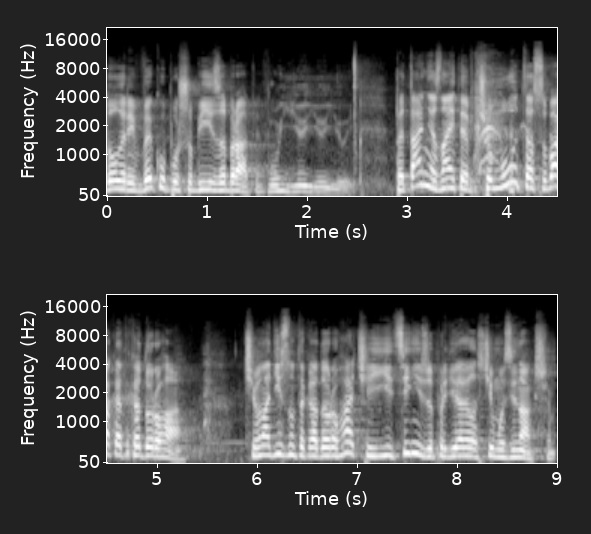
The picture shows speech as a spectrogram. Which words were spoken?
доларів викупу, щоб її забрати. Ой-ой-ой. Питання, знаєте, чому ця собака така дорога? Чи вона дійсно така дорога, чи її цінність оприділялася чимось інакшим?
